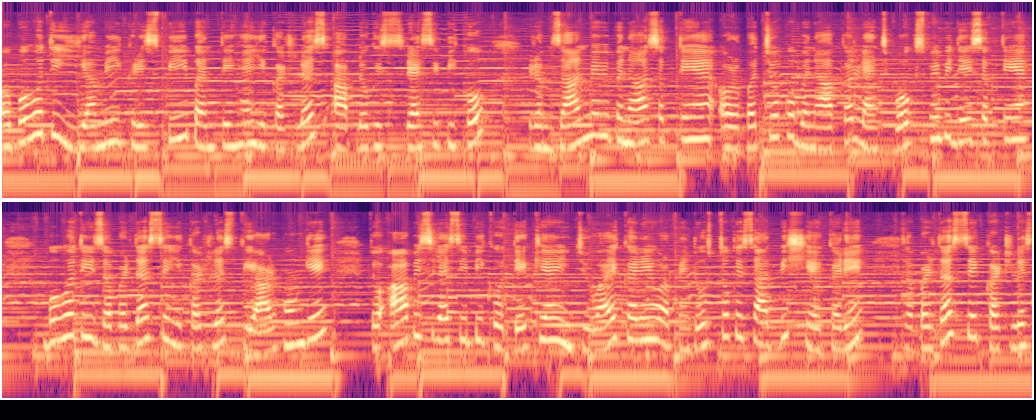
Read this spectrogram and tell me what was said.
और बहुत ही यमी क्रिस्पी बनते हैं ये कटलेट्स आप लोग इस रेसिपी को रमज़ान में भी बना सकते हैं और बच्चों को बनाकर लंच बॉक्स में भी दे सकते हैं। बहुत ही ज़बरदस्त से ये कटलेट्स तैयार होंगे। तो आप इस रेसिपी को देखें इंजॉय करें और अपने दोस्तों के साथ भी शेयर करें। ज़बरदस्त से कटलेट्स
